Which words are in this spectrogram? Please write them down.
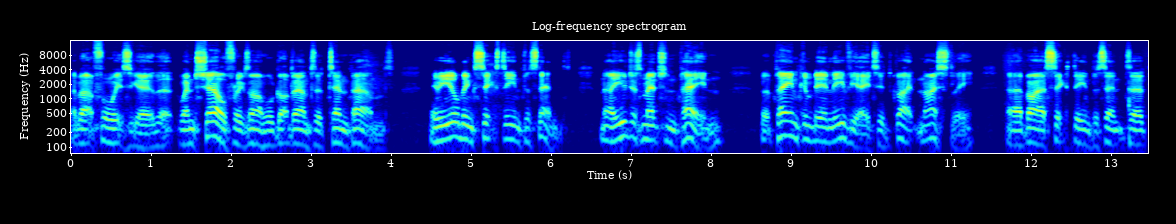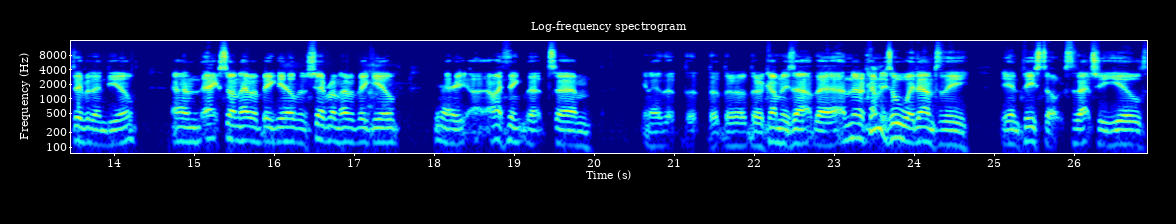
about four weeks ago that when Shell, for example, got down to £10, they were yielding 16%. Now, you just mentioned pain, but pain can be alleviated quite nicely uh, by a 16% uh, dividend yield. And Exxon have a big yield and Chevron have a big yield. You know, I think that, um, you know, that, that, that there, are, there are companies out there, and there are companies all the way down to the E&P stocks that actually yield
